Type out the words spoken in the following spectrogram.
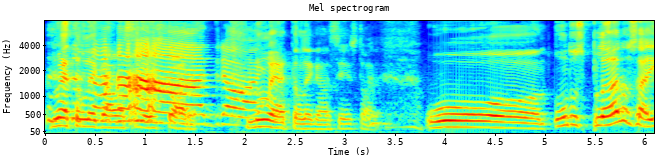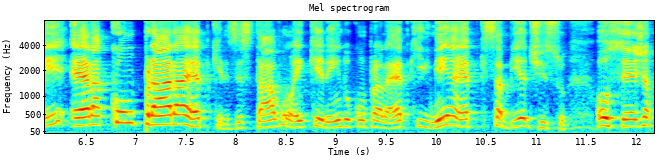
Não é tão legal assim a história. Ah, droga. Não é tão legal assim a história. O... Um dos planos aí era comprar a Epic. Eles estavam aí querendo comprar a Epic e nem a Epic sabia disso. Ou seja,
